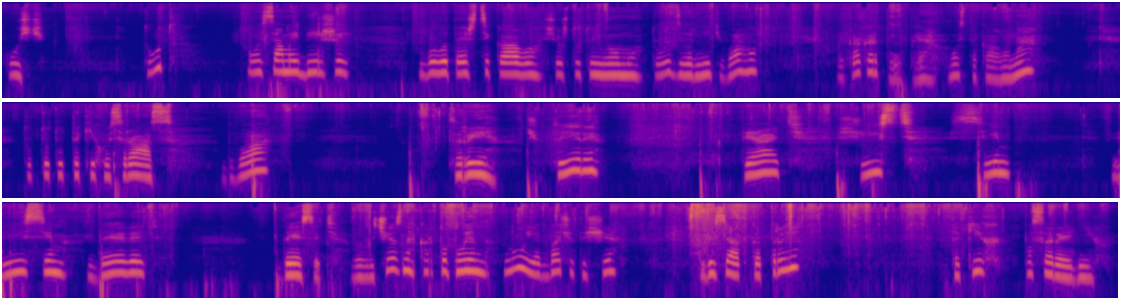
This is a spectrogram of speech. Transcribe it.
кущ тут, ось самий більший. Було теж цікаво, що ж тут у ньому. То от зверніть увагу, яка картопля. Ось така вона. Тобто тут таких ось раз, два, три, чотири, п'ять, шість, сім. 8, 9, 10 величезних картоплин. Ну, як бачите, ще десятка три таких посередніх.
